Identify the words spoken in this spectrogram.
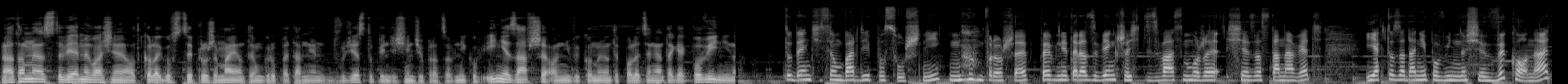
Natomiast wiemy właśnie od kolegów z Cypru, że mają tę grupę tam, nie wiem, 20-50 pracowników i nie zawsze oni wykonują te polecenia tak, jak powinni. No. Studenci są bardziej posłuszni. No proszę, pewnie teraz większość z Was może się zastanawiać, jak to zadanie powinno się wykonać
